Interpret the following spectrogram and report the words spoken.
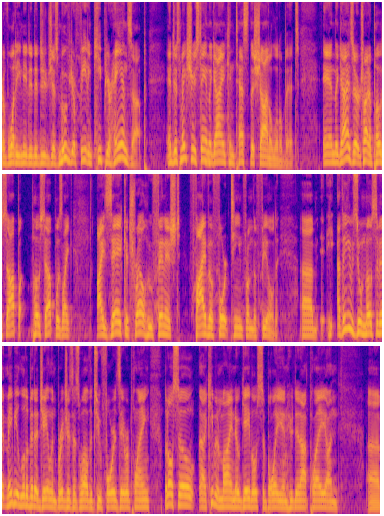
of what he needed to do. Just move your feet and keep your hands up. And just make sure you stay in the guy and contest the shot a little bit. And the guys that are trying to post up post up was like Isaiah Cottrell, who finished five of fourteen from the field. Um, he, I think he was doing most of it, maybe a little bit of Jalen Bridges as well, the two forwards they were playing. But also uh, keep in mind, no Gabe Osabuohien, who did not play on uh,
